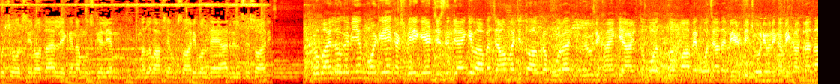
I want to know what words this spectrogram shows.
कुछ और सीन होता है, लेकिन हम उसके लिए मतलब आपसे सॉरी बोलते हैं यार, दिल से सॉरी तो भाई लोग, अभी हम पहुँच गए कश्मीरी गेट। जिस दिन जाएँगे वापस जामा मस्जिद तो आपका पूरा व्यू दिखाएँगे। आज तो बहुत मतलब वहाँ पे बहुत ज़्यादा भीड़ थी, चोरी होने का भी खतरा था।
